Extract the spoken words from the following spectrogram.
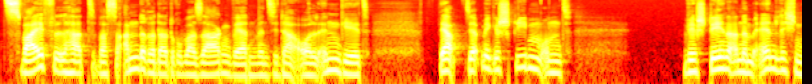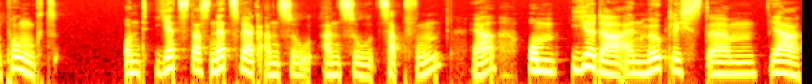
Zweifel hat, was andere darüber sagen werden, wenn sie da all in geht. Ja, sie hat mir geschrieben und wir stehen an einem ähnlichen Punkt und jetzt das Netzwerk anzu, anzuzapfen, ja, um ihr da einen möglichst, ähm, ja,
